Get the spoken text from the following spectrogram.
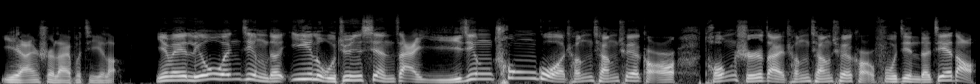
已然是来不及了，因为刘文静的一路军现在已经冲过城墙缺口，同时在城墙缺口附近的街道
